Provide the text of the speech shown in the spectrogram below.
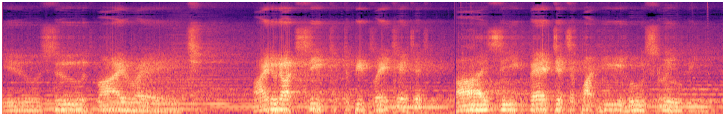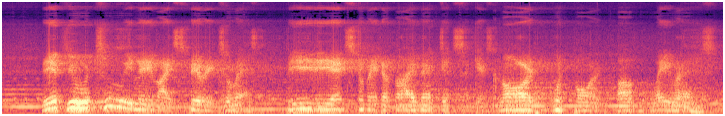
You soothe my rage. I do not seek to be placated. I seek vengeance upon he who slew me. If you would truly lay my spirit to rest, be the instrument of my vengeance against Lord Woodborne of Wayrest.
